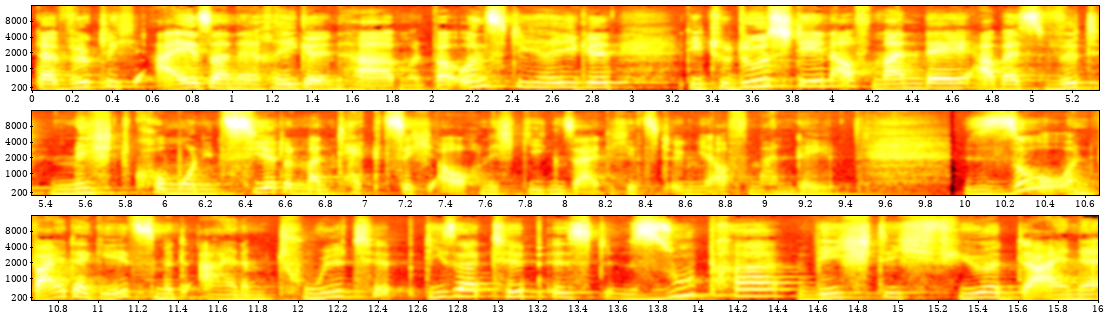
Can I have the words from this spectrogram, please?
da wirklich eiserne Regeln haben. Und bei uns die Regel, die To-Dos stehen auf Monday, aber es wird nicht kommuniziert und man taggt sich auch nicht gegenseitig jetzt irgendwie auf Monday. So, und weiter geht's mit einem Tooltip. Dieser Tipp ist super wichtig für deine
